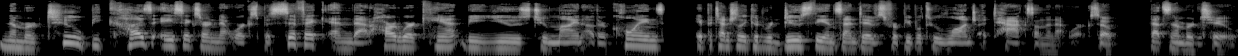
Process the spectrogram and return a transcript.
Number two, because ASICs are network specific and that hardware can't be used to mine other coins, it potentially could reduce the incentives for people to launch attacks on the network. So that's number two.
